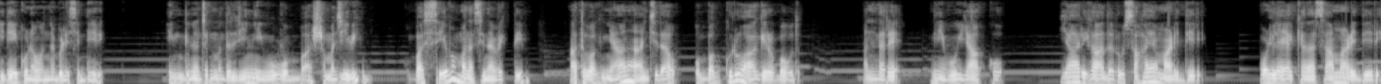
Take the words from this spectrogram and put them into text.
ಇದೇ ಗುಣವನ್ನು ಬೆಳೆಸಿದ್ದೀರಿ. ಇಂದಿನ ಜನ್ಮದಲ್ಲಿ ನೀವು ಒಬ್ಬ ಶ್ರಮಜೀವಿ, ಒಬ್ಬ ಸೇವಾ ಮನಸ್ಸಿನ ವ್ಯಕ್ತಿ ಅಥವಾ ಜ್ಞಾನ ಹಂಚಿದ ಒಬ್ಬ ಗುರು ಆಗಿರಬಹುದು. ಅಂದರೆ ನೀವು ಯಾಕೋ, ಯಾರಿಗಾದರೂ ಸಹಾಯ ಮಾಡಿದ್ದೀರಿ, ಒಳ್ಳೆಯ ಕೆಲಸ ಮಾಡಿದ್ದೀರಿ,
